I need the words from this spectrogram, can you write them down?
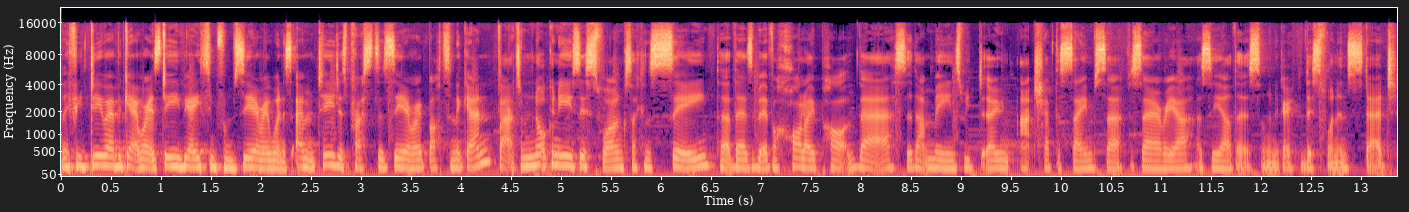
And if you do ever get where it's deviating from zero when it's empty, just press the zero button again. In fact, I'm not going to use this one because I can see that there's a bit of a hollow part there. So that means we don't actually have the same surface area as the others. So I'm going to go for this one instead.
